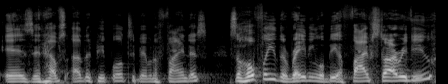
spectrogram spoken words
is it helps other people to be able to find us. So hopefully the rating will be a five star review.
